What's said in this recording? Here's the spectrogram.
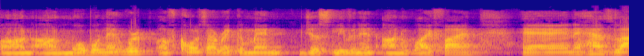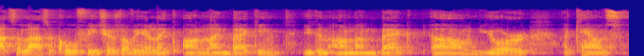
on on mobile network. Of course i recommend just leaving it on wi-fi. And it has lots and lots of cool features over here like online backing you can online back um, your accounts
